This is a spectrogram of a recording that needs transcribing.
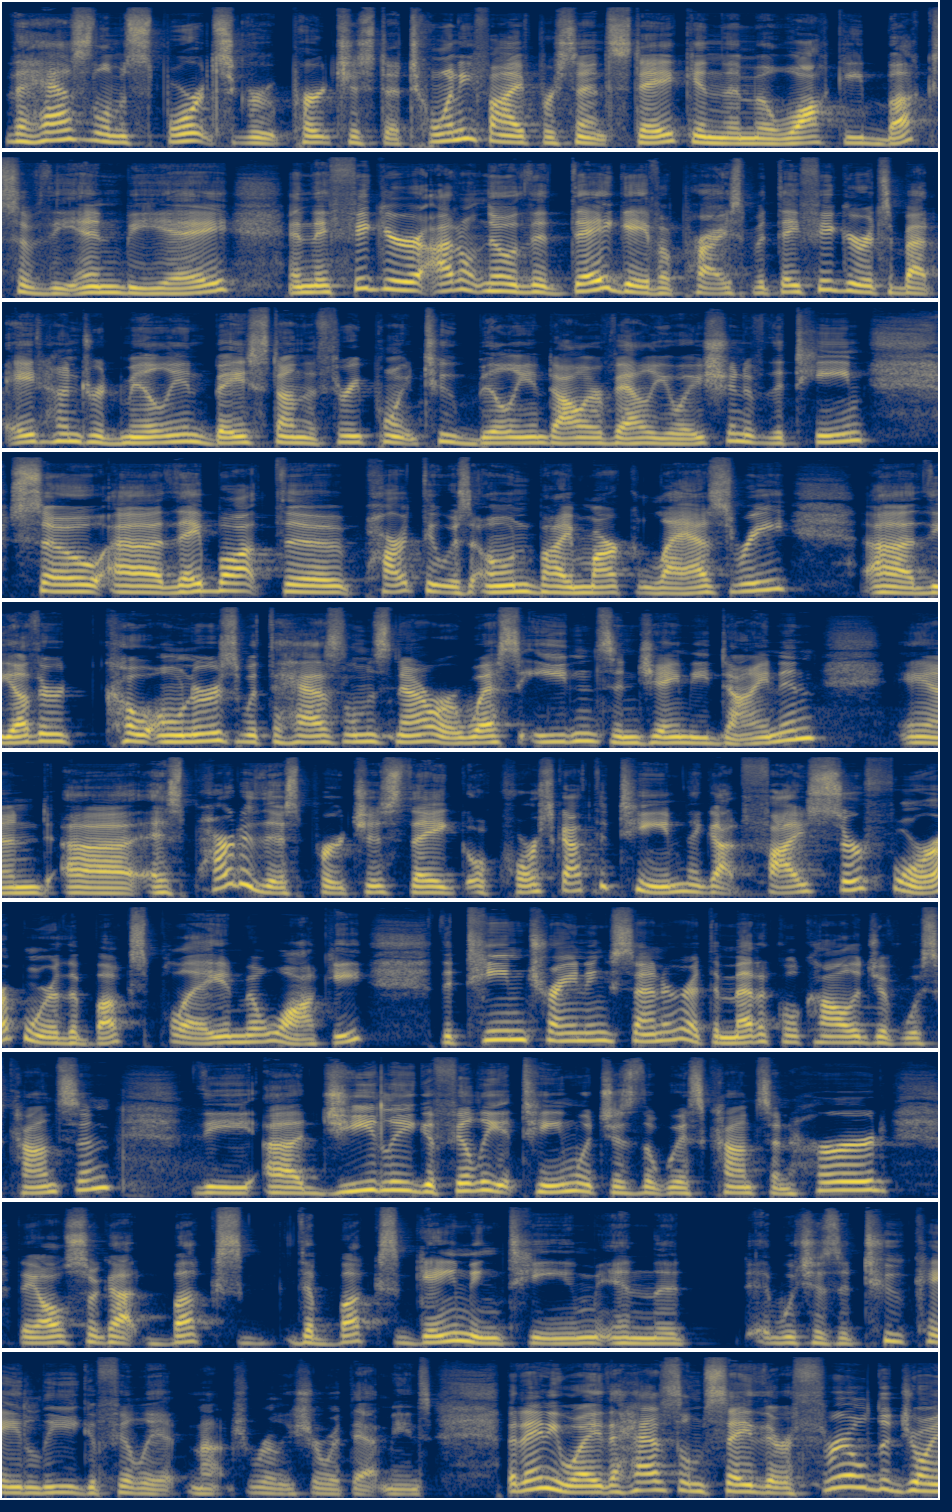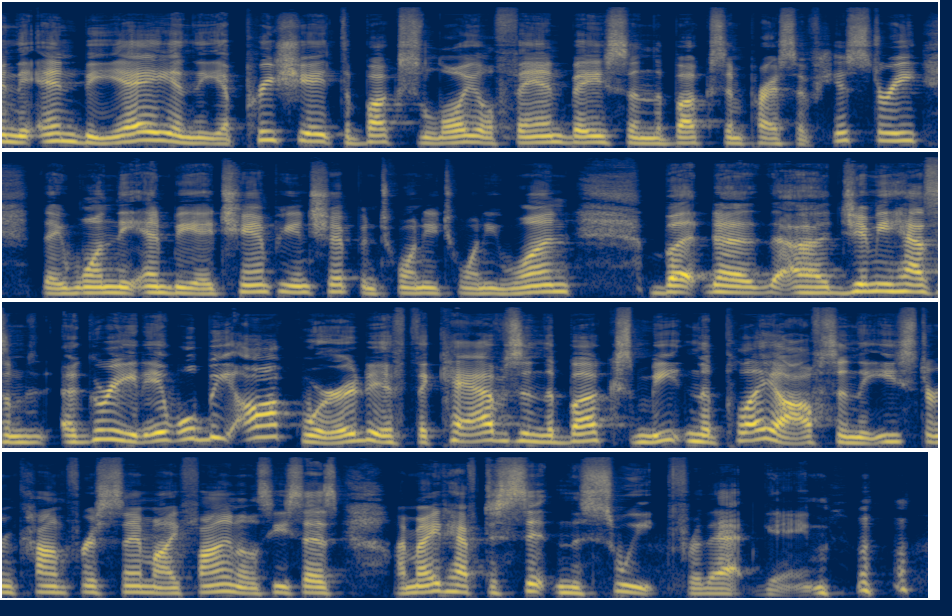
The Haslam Sports Group purchased a 25% stake in the Milwaukee Bucks of the NBA, and they figure I don't know that they gave a price, but they figure it's about 800 million based on the 3.2 billion dollar valuation of the team. So uh, they bought the part that was owned by Mark Lasry. Uh, the other co-owners with the Haslams now are Wes Edens and Jamie Dinan, and uh, as part of this purchase, they of course got the team. They got Fiserv Forum, where the Bucks play in Milwaukee the Team Training Center at the Medical College of Wisconsin, the uh, G League affiliate team, which is the Wisconsin Herd. They also got Bucks, the Bucks gaming team in the which is a 2K League affiliate. Not really sure what that means. But anyway, the Haslams say they're thrilled to join the NBA and they appreciate the Bucks' loyal fan base and the Bucks' impressive history. They won the NBA championship in 2021. But uh, uh, Jimmy Haslam agreed it will be awkward if the Cavs and the Bucks meet in the playoffs in the Eastern Conference semifinals. He says, I might have to sit in the suite for that game.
